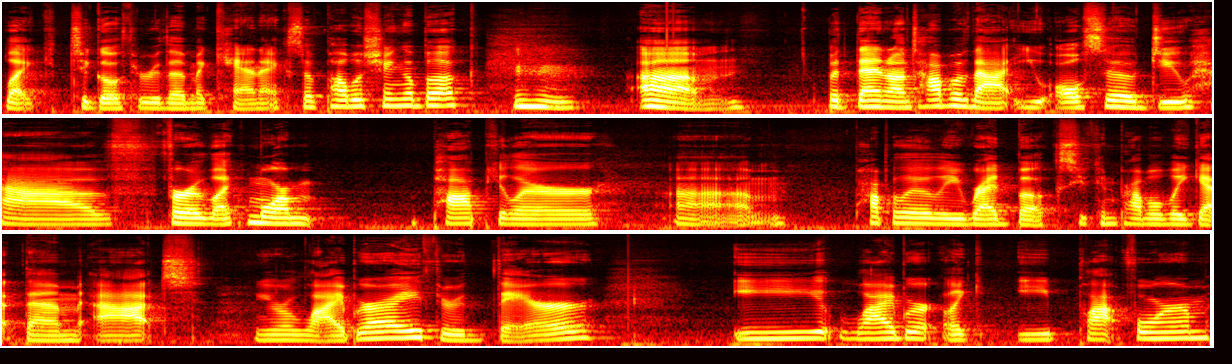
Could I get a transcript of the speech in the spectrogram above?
like to go through the mechanics of publishing a book. Mm-hmm. Um, but then on top of that, you also do have for like more popular, um, popularly read books, you can probably get them at your library through their e library like e platform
